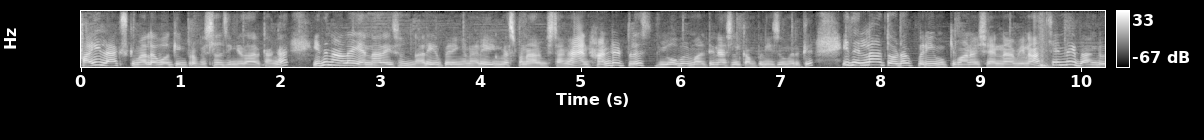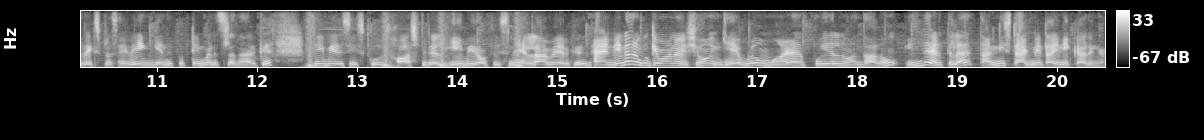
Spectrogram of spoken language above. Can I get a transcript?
ஃபைவ் லேக்ஸ்க்கு மேலே ஒர்க்கிங் ப்ரொஃபஷனல்ஸ் இங்கே தான் இருக்காங்க. இதனால என்ஆர்ஐஸும் நிறைய பேர் இங்கே நிறைய இன்வெஸ்ட் பண்ண ஆரம்பிச்சிட்டாங்க. And hundred plus global multinational கம்பெனிஸும் இருக்கு. இது எல்லாத்தோட பெரிய முக்கியமான விஷயம் என்ன அப்படின்னா சென்னை பெங்களூர் எக்ஸ்பிரஸ் ஹைவே இங்கேருந்து ஃபிஃப்டீன் மினிட்ஸ்ல தான் இருக்கு. சிபிஎஸ்சி ஸ்கூல்ஸ் ஹாஸ்பிட்டல் இபி ஆஃபீஸ்னு எல்லாமே இருக்கு. அண்ட் இன்னொரு முக்கியமான விஷயம் இங்கே எவ்வளோ மழை புயல்னு வந்தாலும் இந்த இடத்துல தண்ணி ஸ்டாக்னேட் ஆகி நிற்காதுங்க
